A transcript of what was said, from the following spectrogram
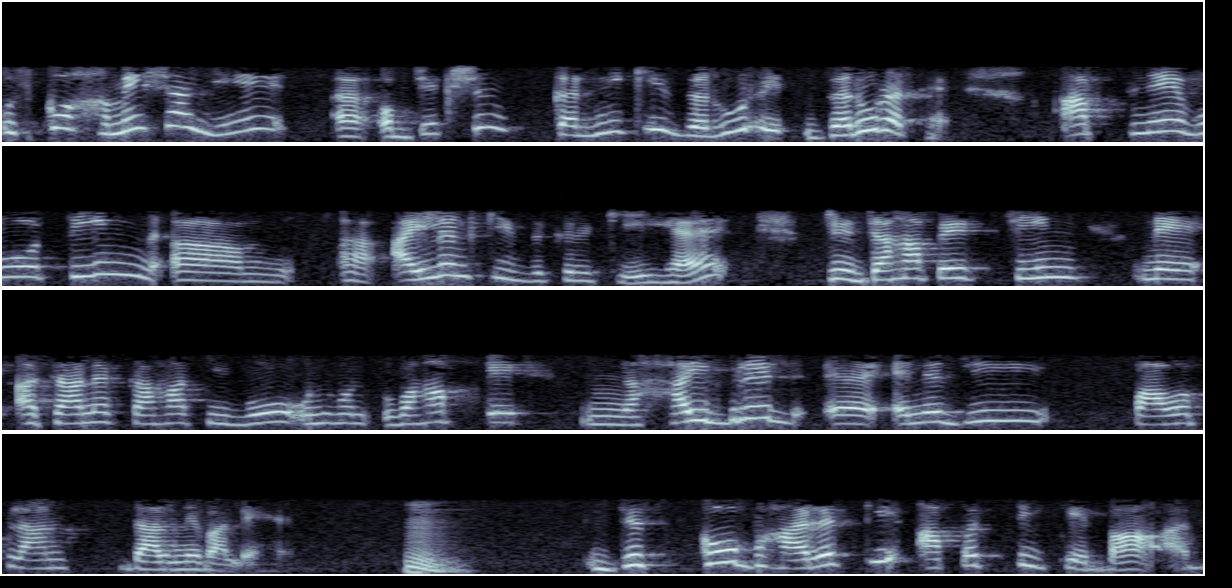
उसको हमेशा ये ऑब्जेक्शन करने की ज़रूरी, ज़रूरत है आपने वो तीन आइलैंड की ज़िक्र की है जहाँ पे चीन ने अचानक कहा कि वो उन्होंने वहाँ पे हाइब्रिड एनर्जी पावर प्लांट डालने वाले हैं। जिसको भारत की आपत्ति के बाद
